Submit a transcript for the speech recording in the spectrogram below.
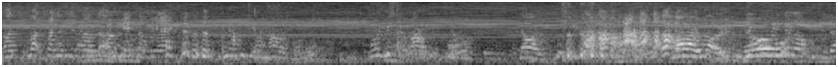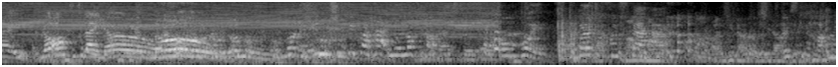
Much, much money is well done. Here till the end. I'm happy to get a marathon. What do we should a marathon? No. no, no. You won't be after today. Not after today, no. You should keep a hat in your locker all points. Emergency spare hat. Let's go on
